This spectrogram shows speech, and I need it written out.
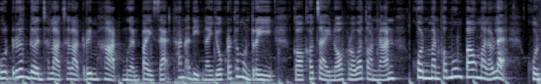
พูดเรื่องเดินฉลาดฉลาดริมหาดเหมือนไปแซะท่านอดีตนายกรัฐมนตรี ก็เข้าใจเนาะเพราะว่าตอนนั้น คนมันก็มุ่งเป้ามาแล้วแหละ คน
